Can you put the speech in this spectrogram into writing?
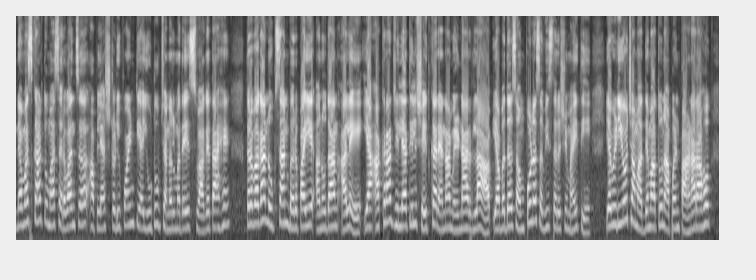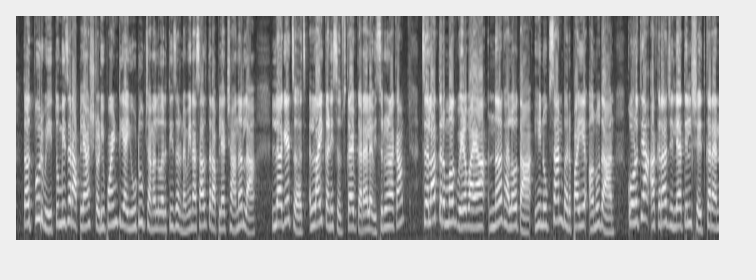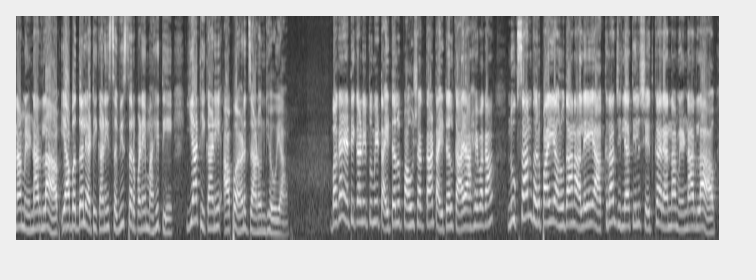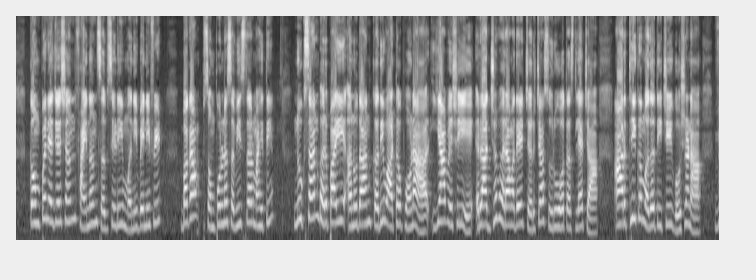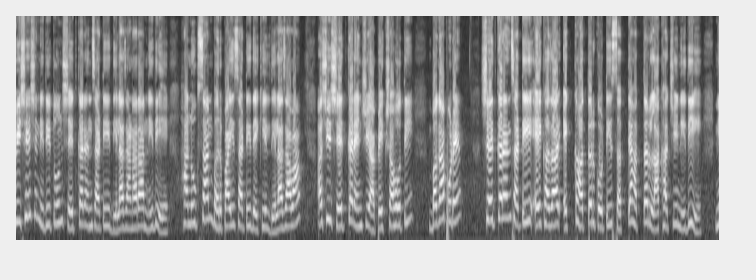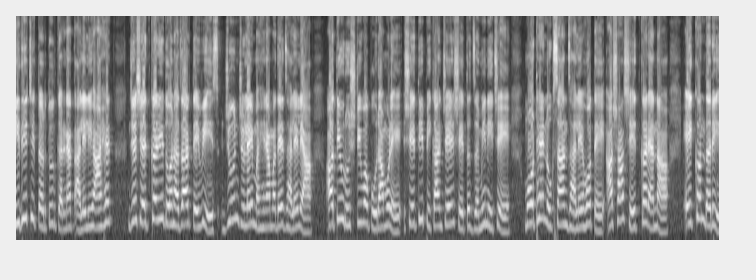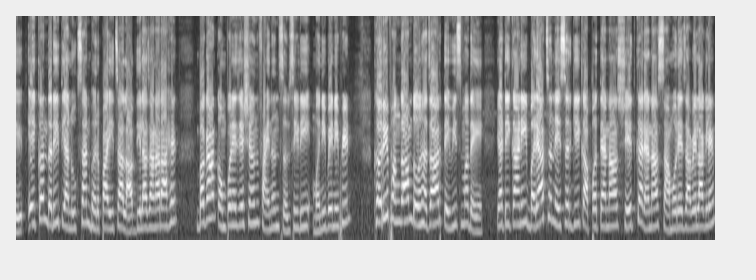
नमस्कार तुम्हा सर्वांचं आपल्या स्टडी पॉईंट या यूट्यूब चॅनलमध्ये स्वागत आहे. तर बघा नुकसान भरपाई अनुदान आले या अकरा जिल्ह्यातील शेतकऱ्यांना मिळणार लाभ याबद्दल संपूर्ण सविस्तर अशी माहिती या व्हिडिओच्या माध्यमातून आपण पाहणार आहोत. तत्पूर्वी तुम्ही जर आपल्या स्टडी पॉईंट या यूट्यूब चॅनलवरती जर नवीन असाल तर आपल्या चॅनलला लगेचच लाईक आणि सबस्क्राईब करायला विसरू नका. चला तर मग वेळ वाया न घालवता ही नुकसान भरपाई अनुदान कोणत्या अकरा जिल्ह्यातील शेतकऱ्यांना मिळणार लाभ याबद्दल या ठिकाणी सविस्तरपणे माहिती या ठिकाणी आपण जाणून घेऊया. बघा या ठिकाणी तुम्ही टायटल पाहू शकता. टायटल काय आहे बघा? नुकसान भरपाई अनुदान आले अकरा जिल्ह्यातील शेतकऱ्यांना मिळणार लाभ compensation finance subsidy money benefit बघा संपूर्ण सविस्तर माहिती. नुकसान भरपाई अनुदान कधी वाटप होणार याविषयी राज्यभरामध्ये चर्चा सुरू होत असल्याच्या आर्थिक मदतीची घोषणा विशेष निधीतून शेतकऱ्यांसाठी दिला जाणारा निधी हा नुकसान भरपाईसाठी देखील दिला जावा अशी शेतकऱ्यांची अपेक्षा होती. बघा पुढे. शेतकऱ्यांसाठी एक हजार एकाहत्तर कोटी सत्याहत्तर लाखाची निधी निधीची तरतूद करण्यात आलेली आहेत जे शेतकरी दोन हजार तेवीस जून जुलै महिन्यामध्ये झालेल्या अतिवृष्टी व पुरामुळे शेती पिकांचे शेतजमिनीचे मोठे नुकसान झाले होते. अशा शेतकऱ्यांना एकंदरीत एकंदरीत या नुकसान भरपाईचा लाभ दिला जाणार आहे. बघा compensation finance subsidy money benefit खरीप हंगाम दोन हजार तेवीसमध्ये. या ठिकाणी बऱ्याच नैसर्गिक आपत्त्यांना शेतकऱ्यांना सामोरे जावे लागले.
